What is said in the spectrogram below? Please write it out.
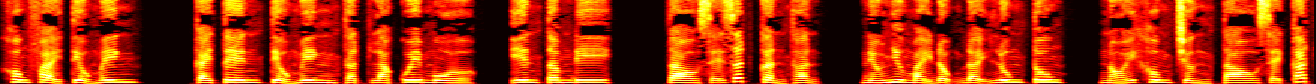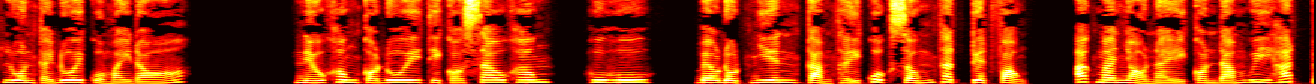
không phải Tiểu Minh. Cái tên Tiểu Minh thật là quê mùa, yên tâm đi, tao sẽ rất cẩn thận, nếu như mày động đậy lung tung, nói không chừng tao sẽ cắt luôn cái đuôi của mày đó. Nếu không có đuôi thì có sao không? Hu hu, Beo đột nhiên cảm thấy cuộc sống thật tuyệt vọng, ác ma nhỏ này còn đám uy HP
